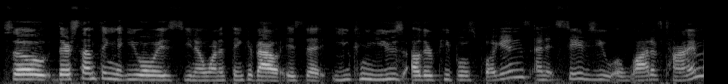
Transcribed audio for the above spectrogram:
So there's something that you always you know, want to think about is that you can use other people's plugins, and it saves you a lot of time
